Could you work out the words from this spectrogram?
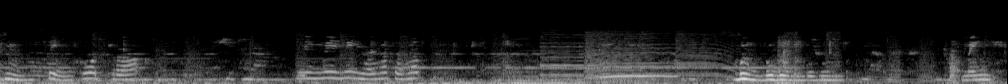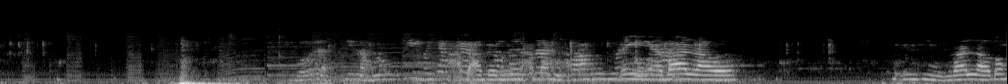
เสิ่งโคตรเพราะ วิ่งวิ่งวิ่งเลยครับแต่ครับบึ้มบึ้มบึ้มบึ้มบึ้มแม่งอที่หลังที่มันแค่หาบ้านเป็นหาไม่ไงบ้านเราบ้านเราต้อง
